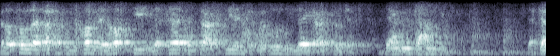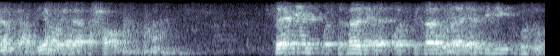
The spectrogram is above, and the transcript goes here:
فلو صلى أحد قبل الوقت لكان متعديا بحدود الله عز وجل. يعني متعمد. إذا كان متعديا ولهذا حرام ثانيا واتخاذ آياته هزوا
